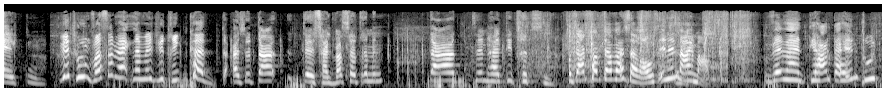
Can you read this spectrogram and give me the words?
melken. Wir tun Wasser melken, damit wir trinken können. Also da, da ist halt Wasser drinnen. Da sind halt die Zitzen. Und da kommt da Wasser raus in den Eimer. Und wenn man die Hand dahin tut,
